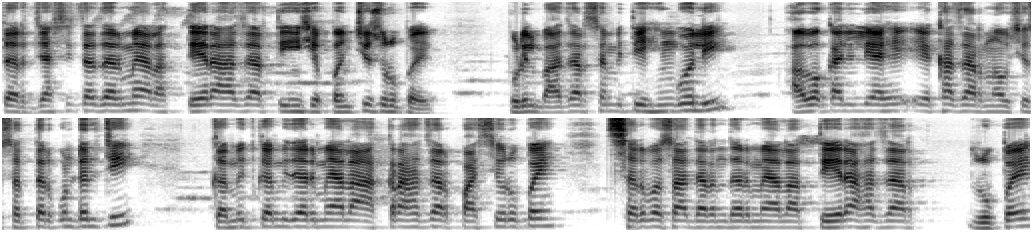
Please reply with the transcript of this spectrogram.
तर जास्तीच्या दरम्याला तेरा हजार तीनशे पंचवीस रुपये. पुढील बाजार समिती हिंगोली. आवक आलेली आहे. एक हजार नऊशे सत्तर क्विंटलची. कमीत कमी दर मिळाला अकरा हजार पाचशे रुपये. सर्वसाधारण दर मिळाला तेरा हजार रुपये.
